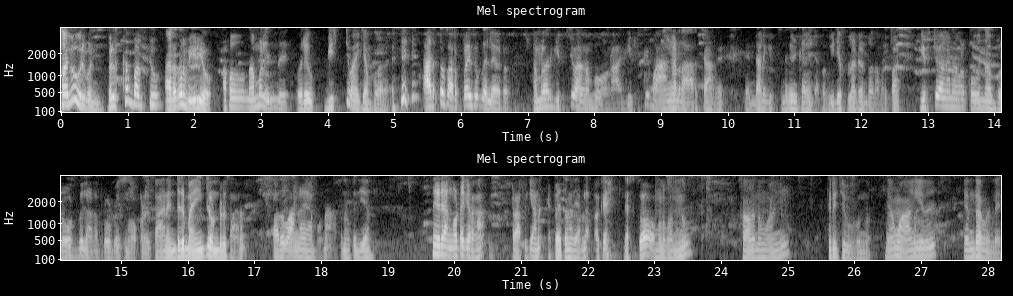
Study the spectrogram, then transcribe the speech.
Hello everyone welcome back to another video അപ്പോൾ നമ്മൾ ഇന്ന് ഒരു ഗിഫ്റ്റ് വാങ്ങിക്കാൻ പോവാണ്. അടുത്ത സർപ്രൈസ് ഒന്നും അല്ല കേട്ടോ. നമ്മളൊരു ഗിഫ്റ്റ് വാങ്ങാൻ പോവാണ്. ആ ഗിഫ്റ്റ് വാങ്ങേണ്ടത് ആർക്കാണ്? എന്താണ് ഗിഫ്റ്റ് എന്നൊക്കെ എനിക്കറിയില്ല അപ്പോൾ വീഡിയോ ഫുള്ളായിട്ട് കണ്ടോ? നമ്മളിപ്പോൾ ഗിഫ്റ്റ് വാങ്ങാൻ നമ്മൾ പോകുന്ന ബ്രോഡ്വേലാണ് ബ്രോഡ്വേക്ക് നോക്കണം. ഒരു സാധനം എന്റെ ഒരു മൈൻഡിലുണ്ട് സാധനം. അപ്പോൾ അത് വാങ്ങാൻ ഞാൻ പോകുന്ന. അപ്പോൾ നമുക്ക് എന്ത് ചെയ്യാം? നേരെ അങ്ങോട്ടേക്ക് ഇറങ്ങാം. ട്രാഫിക്കാണ് എപ്പോൾ എത്തുമെന്ന് അറിയാമല്ല ഓക്കെ ലെറ്റ്സ് ഗോ നമ്മൾ വന്നു. സാധനം വാങ്ങി തിരിച്ചു പോകുന്നു. ഞാൻ വാങ്ങിയത് എന്താണെന്നല്ലേ?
